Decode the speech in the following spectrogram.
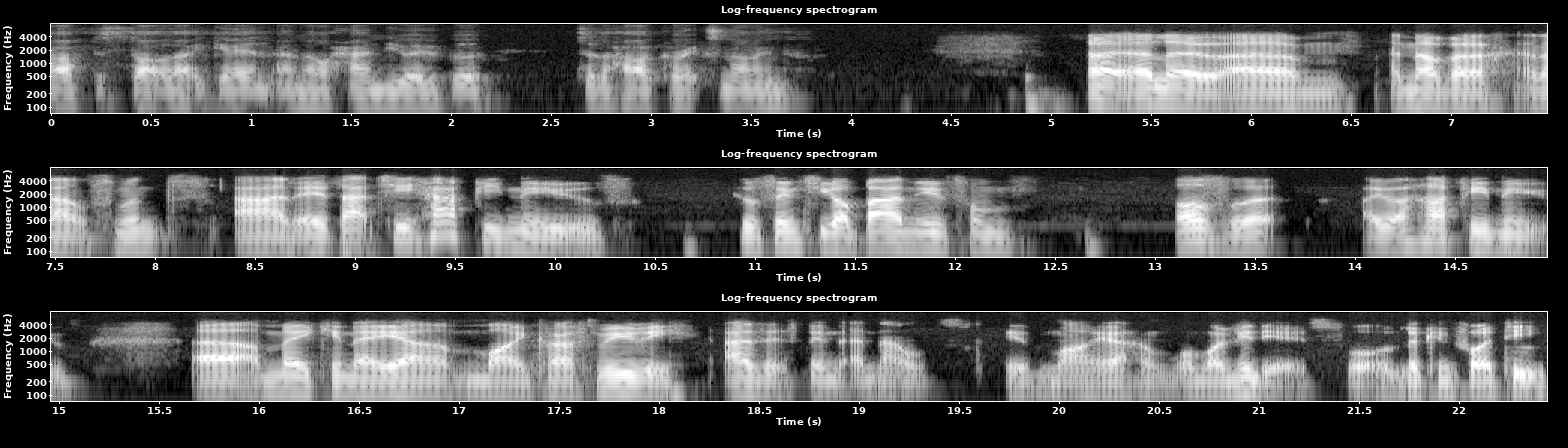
I have to start that again, and I'll hand you over to the Hardcore X9. Uh, hello. Um, another announcement, and it's actually happy news. Because since you got bad news from Ozzlet, I got happy news. Uh, I'm making a uh, Minecraft movie, as it's been announced in my uh, one of my videos for looking for a team,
